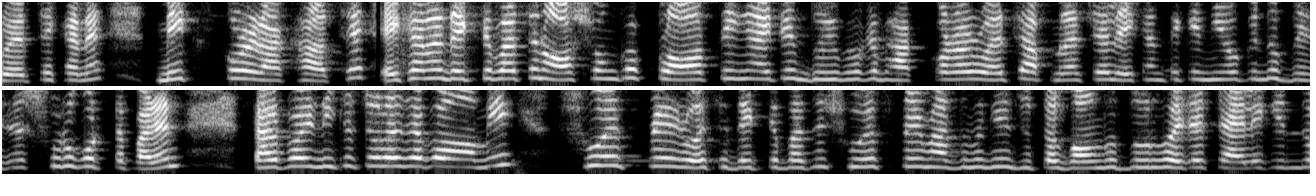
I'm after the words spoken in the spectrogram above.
রয়েছে এখানে মিক্স করে রাখা আছে। এখানে দেখতে পাচ্ছেন অসংখ্য ক্লথিং আইটেম দুই ভাগে ভাগ করা রয়েছে, আপনারা চাইলে এখান থেকে নিয়েও কিন্তু বিজনেস শুরু করতে পারেন। তারপরে নিচে চলে যাব আমি শু স্প্রে রয়েছে, দেখতে পাচ্ছেন শু স্প্রের মাধ্যমে কিন্তু জুতার গন্ধ দূর হয়ে যায়, চাইলে কিন্তু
